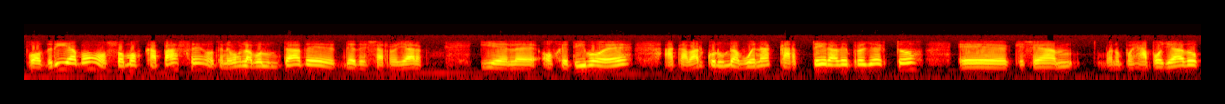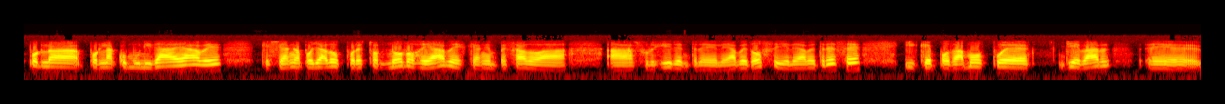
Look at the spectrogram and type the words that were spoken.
podríamos o somos capaces o tenemos la voluntad de, desarrollar. Y el eh, objetivo es acabar con una buena cartera de proyectos eh, que sean bueno pues apoyados por la por la comunidad EAVE, que sean apoyados por estos nodos EAVE que han empezado a, a surgir entre el EAB 12 y el EAB 13 y que podamos pues llevar eh,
